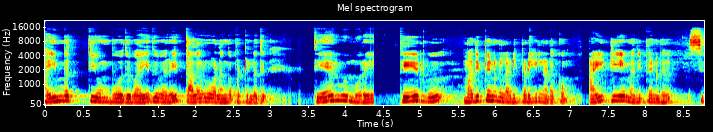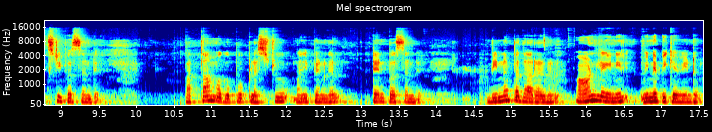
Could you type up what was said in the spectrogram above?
ஐம்பத்தி ஒம்பது வயது வரை தளர்வு வழங்கப்பட்டுள்ளது. தேர்வு முறை தேர்வு மதிப்பெண்கள் அடிப்படையில் நடக்கும். ஐடிஐ மதிப்பெண்கள் சிக்ஸ்டி பர்சன்ட். பத்தாம் வகுப்பு ப்ளஸ் டூ மதிப்பெண்கள் டென் பர்சன்ட். விண்ணப்பதாரர்கள் ஆன்லைனில் விண்ணப்பிக்க வேண்டும்.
